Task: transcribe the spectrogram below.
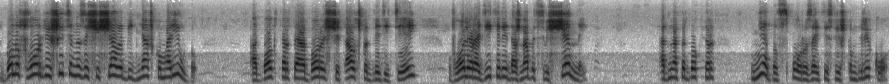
Дона Флор решительно защищала бедняжку Марилду, а доктор Теодора считал, что для детей воля родителей должна быть священной. Однако доктор не дал спору зайти слишком далеко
